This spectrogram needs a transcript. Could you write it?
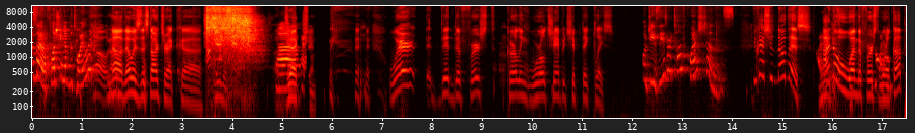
was that? A flushing of the toilet? No, No, that was the Star Trek. Uh, Ah, okay. Objection. unit. Where did the first curling world championship take place? Oh, geez, these are tough questions. You guys should know this. I I, know who won the first World Cup.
